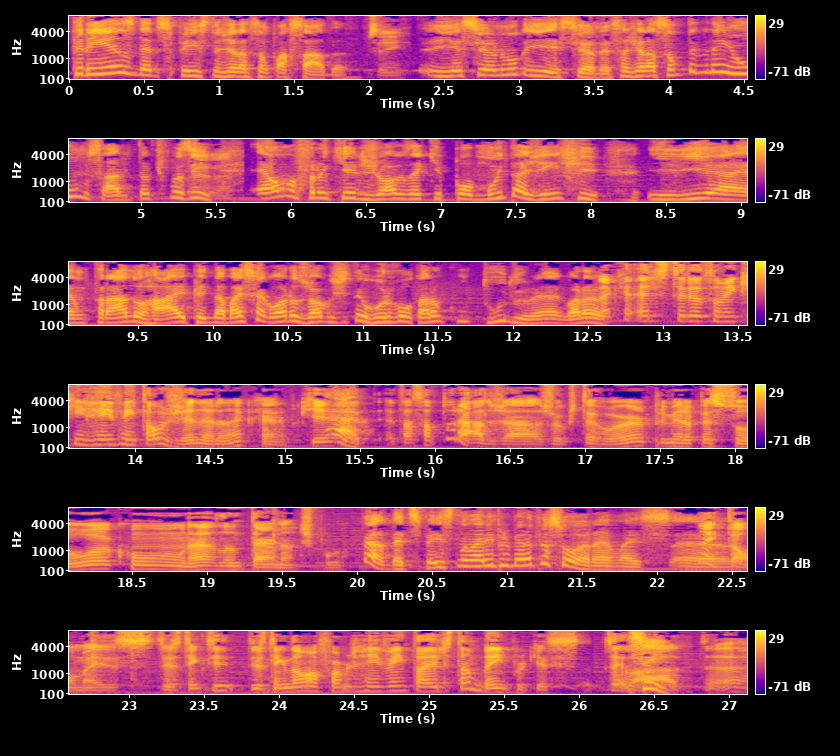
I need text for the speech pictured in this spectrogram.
três Dead Space na geração passada. Sim. E esse ano, não- e esse ano, essa geração não teve nenhum, sabe? Então, tipo assim, é uma franquia de jogos aí que, pô, muita gente iria entrar no hype, ainda mais que agora os jogos de terror voltaram com tudo, né? Agora. É que eles teriam também que reinventar o gênero, né, cara? Porque É. é, tá saturado já jogo de terror, primeira pessoa com, né, lanterna, tipo. É, Dead Space não era em primeira pessoa, né? Mas. é, É, então, mas eles têm, que, eles têm que dar uma forma de reinventar eles também, porque, sei lá, Sim. é-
